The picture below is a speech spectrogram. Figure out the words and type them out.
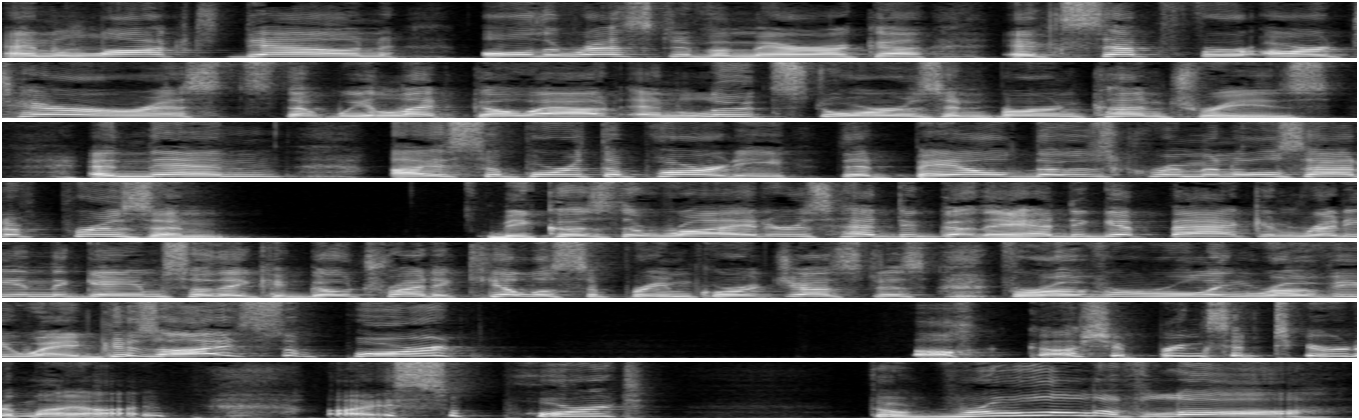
and locked down all the rest of America except for our terrorists that we let go out and loot stores and burn countries. And then I support the party that bailed those criminals out of prison. Because the rioters had to go, they had to get back and ready in the game so they could go try to kill a Supreme Court justice for overruling Roe v. Wade. Because I support, oh gosh, it brings a tear to my eye. I support the rule of law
